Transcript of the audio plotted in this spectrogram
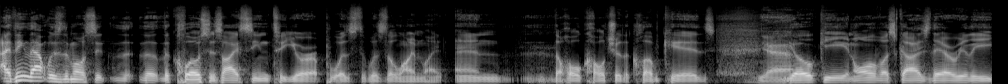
I think that was the most the, the, the closest I seen to Europe was was the limelight and the whole culture, the club kids, Yeah. Keoki and all of us guys there really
